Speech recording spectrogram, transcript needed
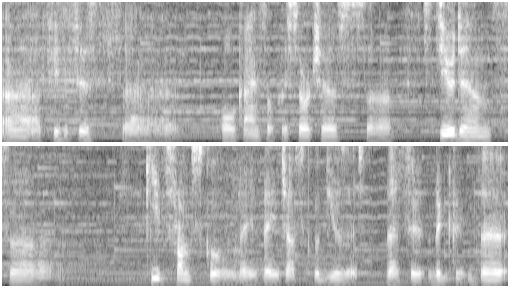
uh, physicists, uh, all kinds of researchers, uh, students, uh, kids from school, they, they just could use it. That's the, the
